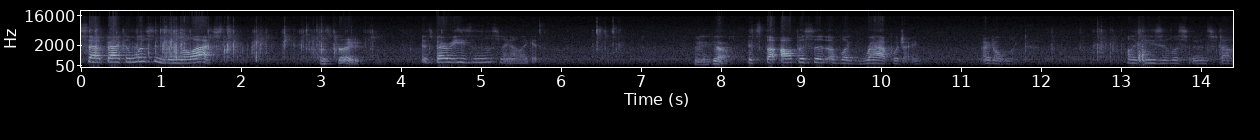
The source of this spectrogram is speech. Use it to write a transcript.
sat back and listened and relaxed. That's great. It's very easy listening. I like it. There you go. It's the opposite of like rap, which I I don't like that. I like easy listening stuff.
